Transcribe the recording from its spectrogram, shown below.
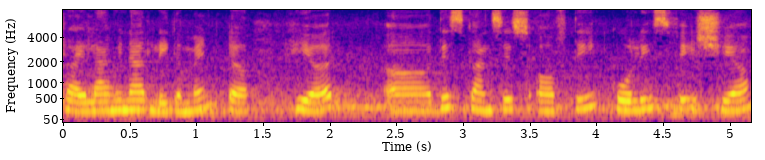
trilaminar ligament uh, here. Uh, this consists of the colles fascia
